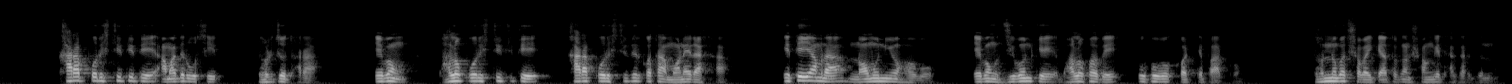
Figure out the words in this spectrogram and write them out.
খারাপ পরিস্থিতিতে আমাদের উচিত ধৈর্য ধরা এবং ভালো পরিস্থিতিতে খারাপ পরিস্থিতির কথা মনে রাখা। এতেই আমরা নমনীয় হব। এবং জীবনকে ভালোভাবে উপভোগ করতে পারব। ধন্যবাদ সবাইকে এতক্ষণ সঙ্গে থাকার জন্য।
